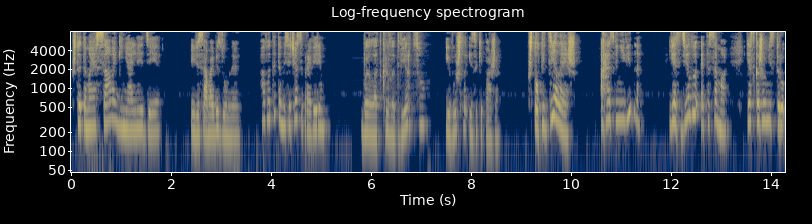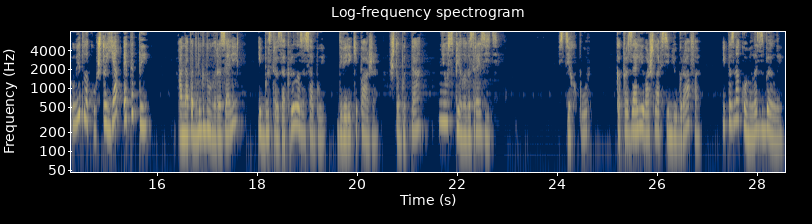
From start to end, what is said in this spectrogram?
что это моя самая гениальная идея. Или самая безумная. А вот это мы сейчас и проверим. Белла открыла дверцу и вышла из экипажа. «Что ты делаешь? А разве не видно? Я сделаю это сама. Я скажу мистеру Уитлоку, что я — это ты». Она подмигнула Розали и быстро закрыла за собой дверь экипажа, чтобы та не успела возразить. С тех пор, как Розали вошла в семью графа и познакомилась с Беллой,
